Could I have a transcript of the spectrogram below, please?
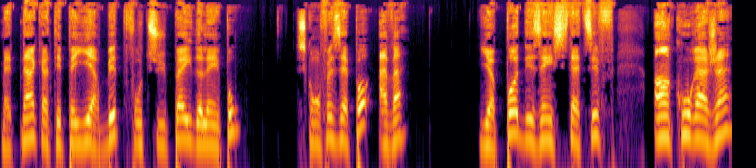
Maintenant, quand tu es payé arbitre, faut que tu payes de l'impôt. Ce qu'on ne faisait pas avant. Il n'y a pas des incitatifs encourageants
